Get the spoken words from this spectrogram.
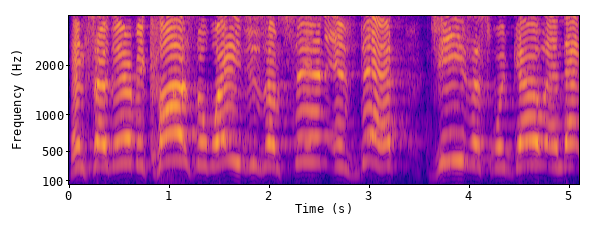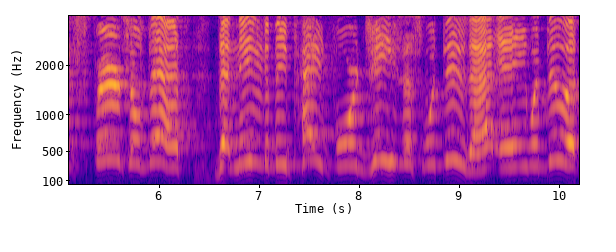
And so, there, because the wages of sin is death, Jesus would go and that spiritual death that needed to be paid for, Jesus would do that, and He would do it.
